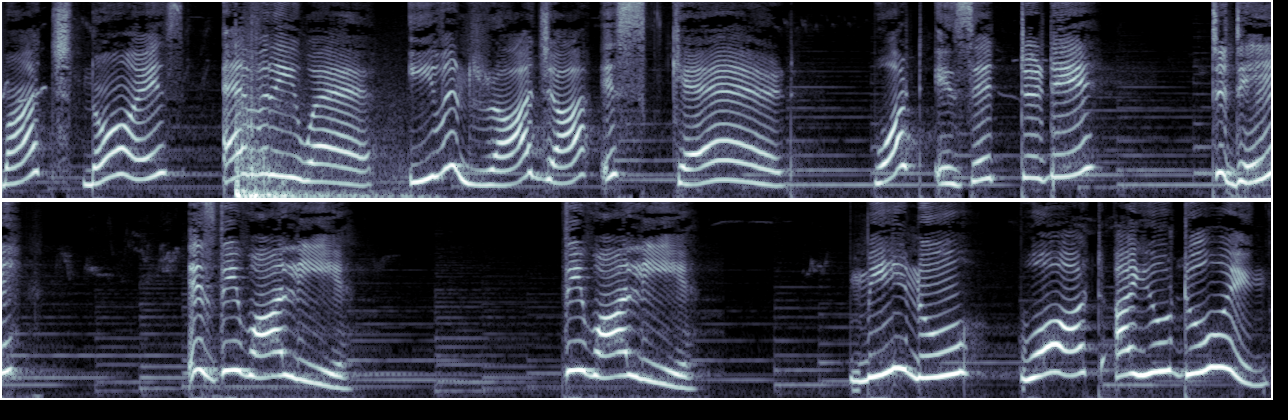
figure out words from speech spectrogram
much noise everywhere. Even Raja is scared. What is it today? Today is Diwali. Diwali. Meenu, what are you doing?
